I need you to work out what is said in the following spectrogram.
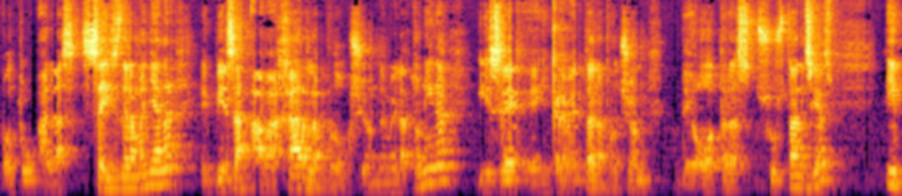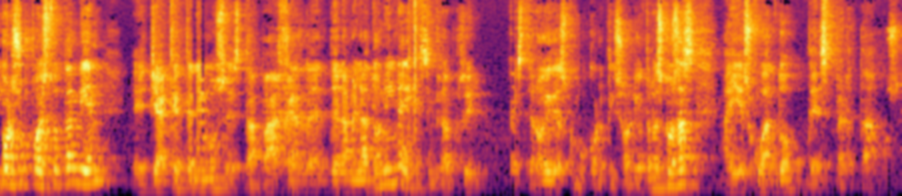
pon tú a las 6 de la mañana, empieza a bajar la producción de melatonina y se eh, incrementa la producción de otras sustancias. Y por supuesto también, eh, ya que tenemos esta baja de la melatonina y que se empieza a producir esteroides como cortisol y otras cosas, ahí es cuando despertamos.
